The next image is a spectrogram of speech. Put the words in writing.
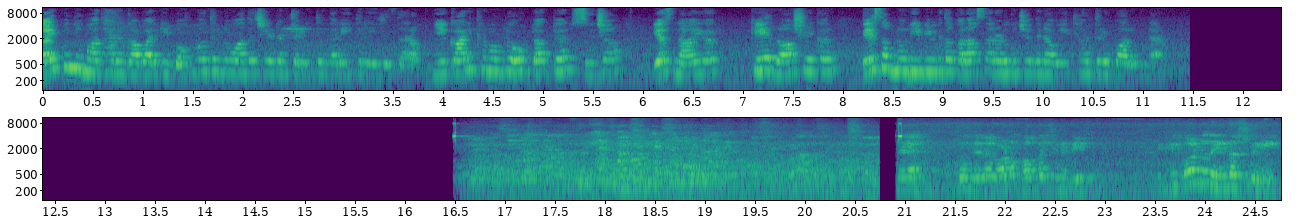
నైపుణ్యం ఆధారంగా వారికి బహుమతులను అందజేయడం జరుగుతుందని తెలియజేశారు. ఈ కార్యక్రమంలో doctor Suja S Nair K Rajasekhar దేశంలోని వివిధ కళాశాలలకు చెందిన విద్యార్థులు పాల్గొన్నారు. There, so there are a lot of opportunities. If you go to the industry,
